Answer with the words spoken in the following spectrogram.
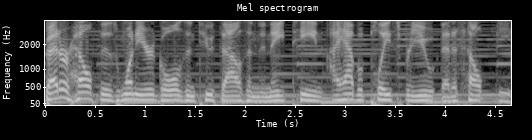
better health is one of your goals in 2018, I have a place for you that has helped me.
